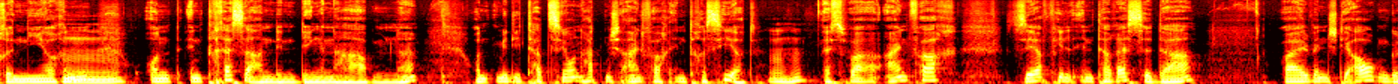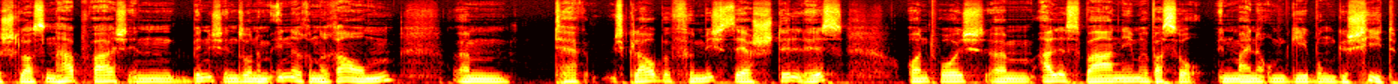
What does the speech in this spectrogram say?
trainieren mhm. und Interesse an den Dingen haben. Ne? Und Meditation hat mich einfach interessiert. Mhm. Es war einfach sehr viel Interesse da, weil wenn ich die Augen geschlossen habe, war ich in, bin ich in so einem inneren Raum, ähm, der, ich glaube, für mich sehr still ist und wo ich ähm, alles wahrnehme, was so in meiner Umgebung geschieht.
